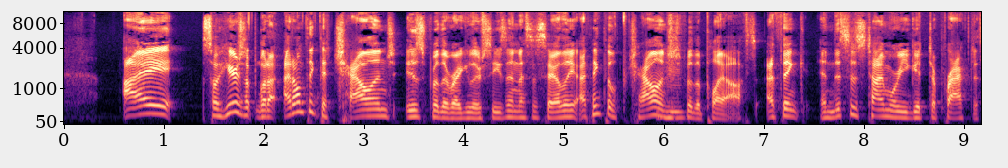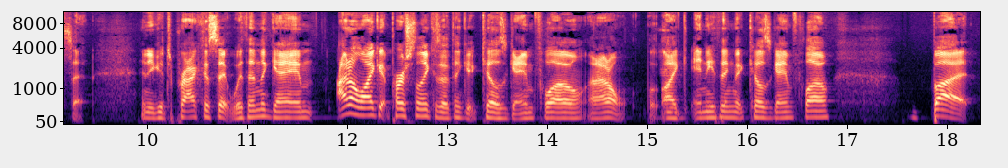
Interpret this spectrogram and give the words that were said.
I so here's what I, I don't think the challenge is for the regular season necessarily. I think the challenge is mm-hmm. for the playoffs. I think, and this is time where you get to practice it, and you get to practice it within the game. I don't like it personally because I think it kills game flow, and I don't hmm. like anything that kills game flow. But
